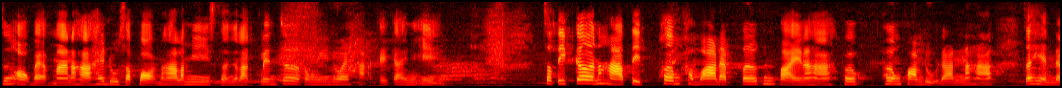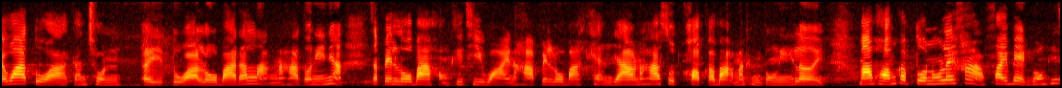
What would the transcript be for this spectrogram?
ซึ่งออกแบบมานะคะ ให้ดูสปอร์ตนะคะ แล้วมีสัญลักษณ์เรนเจอร์ตรงนี้ด้วยค่ะใกล้ๆนี่เอง สติกเกอร์นะคะ ติดเพิ่มคำว่าแรปเตอร์ขึ้นไปนะคะ เพิ่มเพิ่มความดุดันนะคะ จะเห็นได้ว่าตัวกันชนเอ่ยตัวโลบาร์ด้านหลังนะคะ ตัวนี้เนี่ยจะเป็นโลบาร์ของ TTY นะคะ เป็นโลบาร์แขนยาวนะคะ สุดขอบกระบะมาถึงตรงนี้เลย มาพร้อมกับตัวนู้นเลยค่ะ ไฟเบรกดวงที่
